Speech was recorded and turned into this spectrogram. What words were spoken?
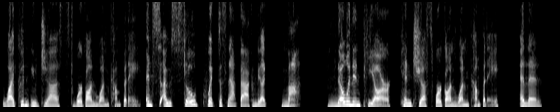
why couldn't you just work on one company? And so I was so quick to snap back and be like, Ma, no one in PR can just work on one company. And then,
